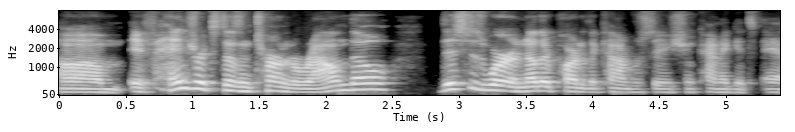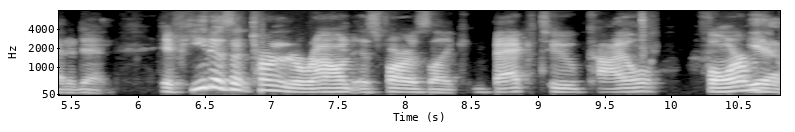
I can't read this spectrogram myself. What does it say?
Um, if Hendricks doesn't turn it around, though, this is where another part of the conversation kind of gets added in. If he doesn't turn it around as far as like back to Kyle form, yeah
